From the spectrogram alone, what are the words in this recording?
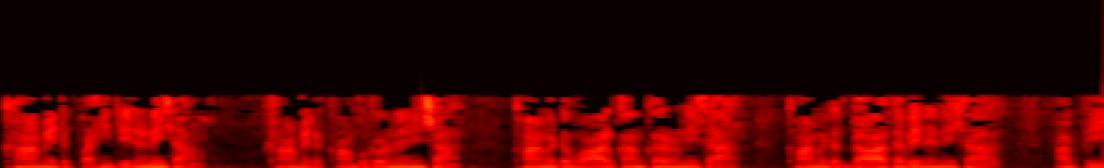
කාමයට පහඳින නිසා, කාමයට කඹරන නිසා, කාමයට වාල්කම් කරන නිසා, කාමයට දාස වෙන නිසා අපි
